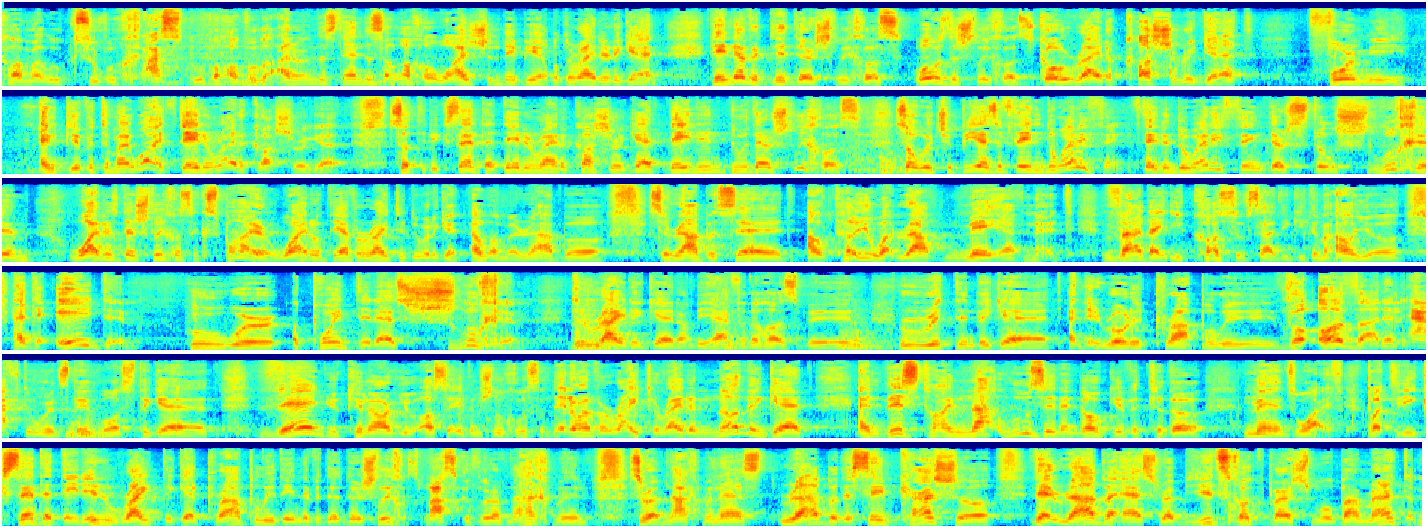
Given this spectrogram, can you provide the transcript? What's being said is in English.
don't understand this halacha. Why shouldn't they be able to write it again? They never did their shlichos. What was the shlichos? Go write a kosher get for me and give it to my wife. They didn't write a kosher get. So to the extent that they didn't write a kosher get, they didn't do their shlichos. So it should be as if they didn't do anything. If they didn't do anything, they're still shluchim. Why does their shlichos expire? Why don't they have a right to do it again? Elam Rabba. So Rabba said, I'll tell you what Rav may have meant. Vada ikosuf sadikitim alya had the Edim who were appointed as shluchim to write a get on behalf of the husband, written the get, and they wrote it properly, va'avad, and afterwards they lost the get, then you can argue oh, asa edom shluchusim. They don't have a right to write another get, and this time not lose it and go give it to the man's wife. But to the extent that they didn't write the get properly, they never did their shlichus. Maska for Rav Nachman. So Rav Nachman asked Rabba the same kasha that Rabba asked Rabbi Yitzchak Bar Shmuel Bar Marta.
